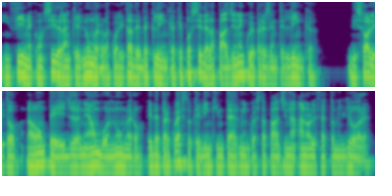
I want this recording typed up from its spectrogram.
Infine considera anche il numero e la qualità dei backlink che possiede la pagina in cui è presente il link. Di solito la home page ne ha un buon numero ed è per questo che i link interni in questa pagina hanno l'effetto migliore.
